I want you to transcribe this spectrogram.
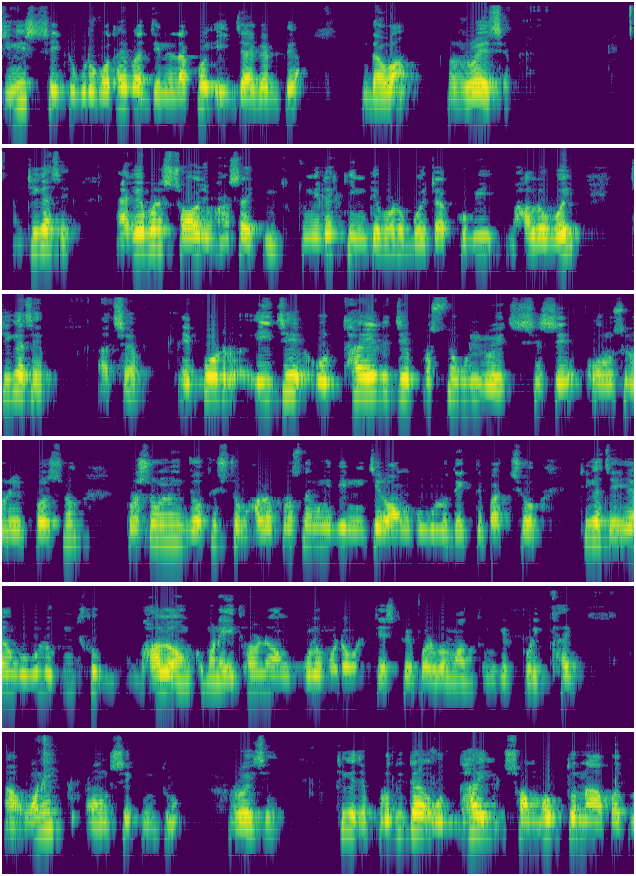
জিনিস সেই টুকরো কথায় বা জেনে রাখো এই জায়গাটিতে দেওয়া রয়েছে। ঠিক আছে? একেবারে সহজ ভাষায় কিন্তু, তুমি এটা কিনতে পারো। বইটা খুবই ভালো বই। ঠিক আছে? আচ্ছা এরপর এই যে অধ্যায়ের যে প্রশ্নগুলি রয়েছে শেষে অনুশীলনীর প্রশ্ন, প্রশ্নগুলি যথেষ্ট ভালো প্রশ্ন এবং এই যে নিচের অঙ্কগুলো দেখতে পাচ্ছ, ঠিক আছে? এই অঙ্কগুলো কিন্তু খুব ভালো অঙ্ক মানে এই ধরনের অঙ্কগুলো মোটামুটি টেস্ট পেপার বা মাধ্যমিকের পরীক্ষায় অনেক অংশে কিন্তু রয়েছে, ঠিক আছে? প্রতিটা অধ্যায় সম্ভব তো না আপাতত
